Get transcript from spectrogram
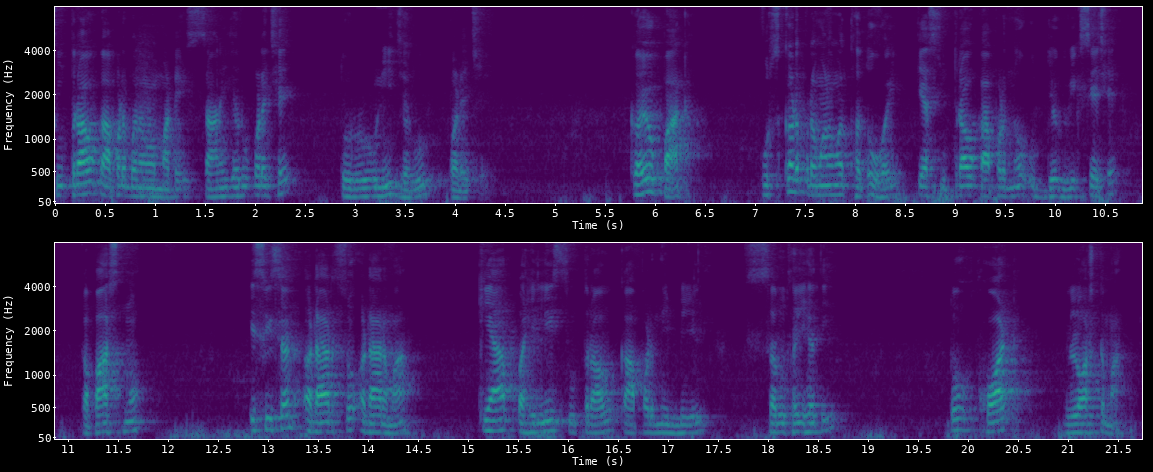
સુતરાઉ કાપડ બનાવવા માટે શાની જરૂર પડે છે. તો રૂની જરૂર પડે છે. કયો પાક પુષ્કળ પ્રમાણમાં થતો હોય ત્યાં સુતરાઉ કાપડનો ઉદ્યોગ વિકસે છે? કપાસનો ઈસવીસન અઢારસો અઢારમાં ક્યાં પહેલી સુતરાઉ કાપડની મિલ શરૂ થઈ હતી? તો ફોર્ટ લોસ્ટમાં.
